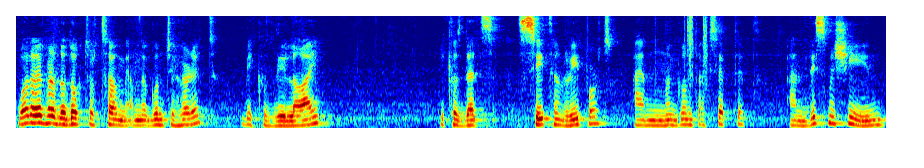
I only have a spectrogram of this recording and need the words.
Whatever the doctor tell me, I'm not going to hear it because they lie. Because that's Satan report. I'm not going to accept it. And this machine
